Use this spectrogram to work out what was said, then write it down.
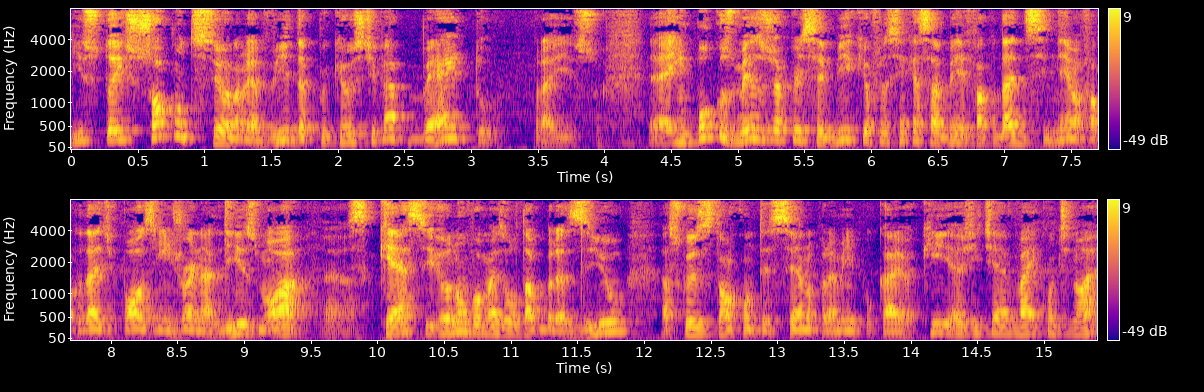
Isso daí só aconteceu na minha vida porque eu estive aberto para isso. É, em poucos meses eu já percebi que eu falei assim, quer saber, faculdade de cinema, faculdade de pós em jornalismo, ó, É. esquece, eu não vou mais voltar pro Brasil, as coisas estão acontecendo para mim e pro Caio aqui, a gente é- vai continuar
